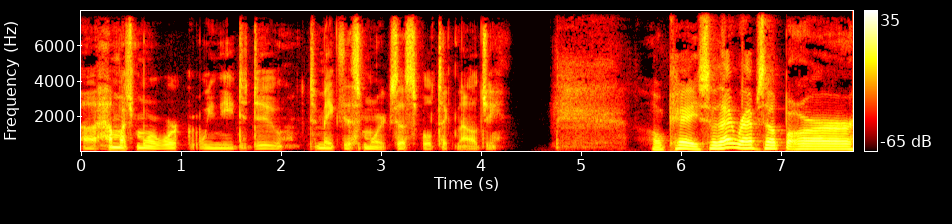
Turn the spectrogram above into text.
uh, how much more work we need to do to make this more accessible technology. Okay, so that wraps up our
